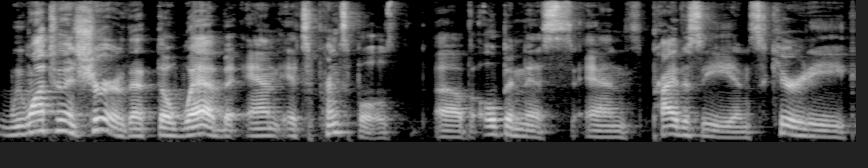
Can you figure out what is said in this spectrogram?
we want to ensure that the web and its principles of openness and privacy and security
